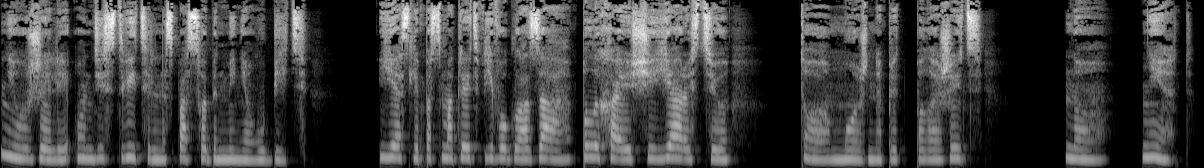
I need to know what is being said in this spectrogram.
Неужели он действительно способен меня убить? Если посмотреть в его глаза, полыхающие яростью, то можно предположить... Но нет,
